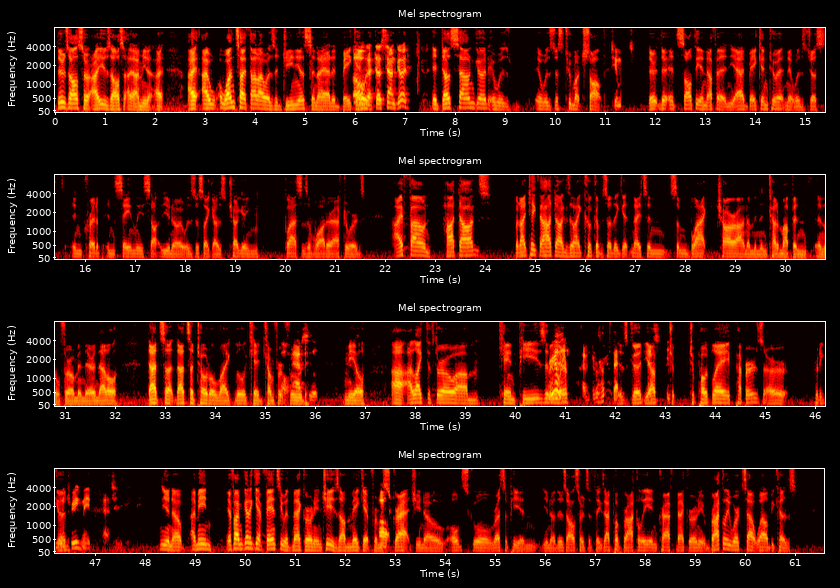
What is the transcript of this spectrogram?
There's also I use also I, I mean I, I I once I thought I was a genius and I added bacon. Oh, that does sound good. it does sound good. It was it was just too much salt. Too much. There, there it's salty enough, and you add bacon to it, and it was just incredible, insanely salt. You know, it was just like I was chugging glasses of water afterwards. I found hot dogs, but I take the hot dogs and I cook them so they get nice and some black char on them, and then cut them up and and we'll throw them in there, and that'll that's a that's a total like little kid comfort Oh, food absolutely. meal. Uh, I like to throw um, canned peas in Really? there. I've never heard of that. It's good. Yep. Ch- chipotle peppers are pretty You good. intrigue me. You know, I mean, if I'm gonna get fancy with macaroni and cheese, I'll make it from Oh. scratch. You know, old school recipe, and you know, there's all sorts of things. I put broccoli in Kraft macaroni. Broccoli works out well because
